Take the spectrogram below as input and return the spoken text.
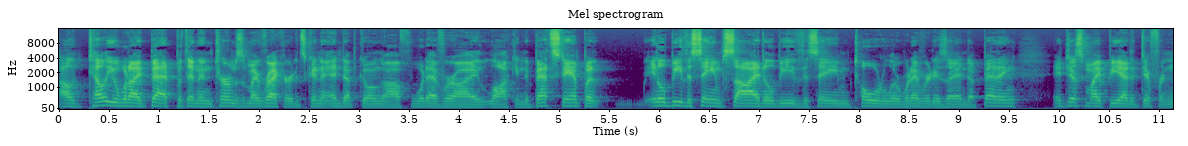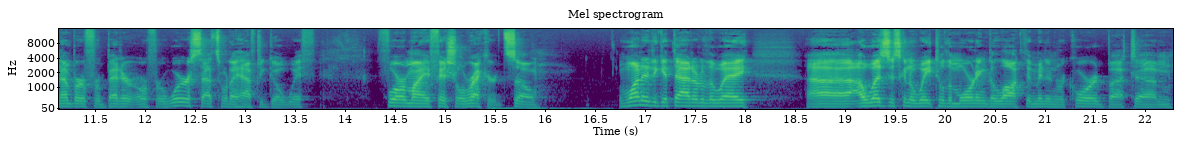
I'll tell you what I bet, but then in terms of my record, it's going to end up going off whatever I lock into BetStamp, But it'll be the same side, it'll be the same total or whatever it is I end up betting. It just might be at a different number for better or for worse. That's what I have to go with for my official record. So, wanted to get that out of the way. Uh, I was just going to wait till the morning to lock them in and record, but um,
